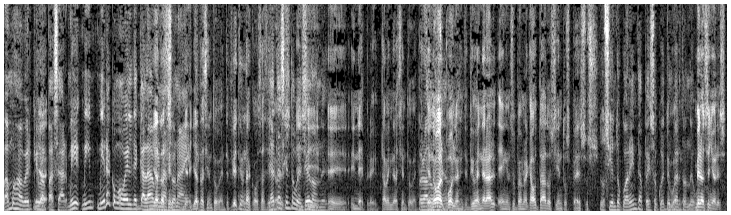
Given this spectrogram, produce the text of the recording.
Vamos a ver qué va a pasar. mira cómo va el decalabro en la zona ya, ya, está 120. Fíjate una cosa, señores. ¿Ya está 120 sí, dónde? Eh, Inespre, está vendiendo a 120. que no al polo, en sentido general, en el supermercado está a 200 pesos. 240 pesos cuesta un cartón de huevo. Mira, señores,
